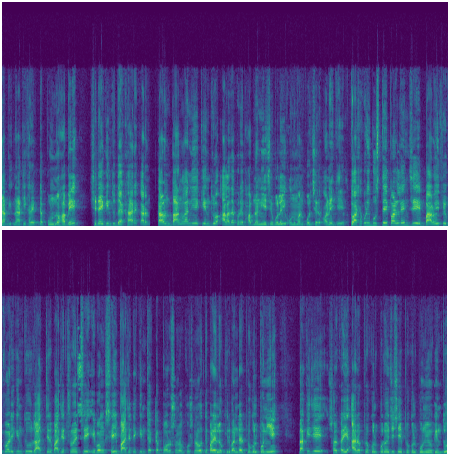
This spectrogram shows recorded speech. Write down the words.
নাকি নাকি খানিকটা পূর্ণ হবে, সেটাই কিন্তু দেখার। কারণ কারণ বাংলা নিয়ে কেন্দ্র আলাদা করে ভাবনা নিয়েছে বলেই অনুমান করছেন অনেকে। তো আশা করি বুঝতেই পারলেন যে বারোই ফেব্রুয়ারি কিন্তু রাজ্যের বাজেট রয়েছে এবং সেই বাজেটে কিন্তু একটা বড় বড়সড় ঘোষণা হতে পারে লক্ষ্মীর ভাণ্ডার প্রকল্প নিয়ে। বাকি যে সরকারি আরও প্রকল্প রয়েছে সেই প্রকল্প নিয়েও কিন্তু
